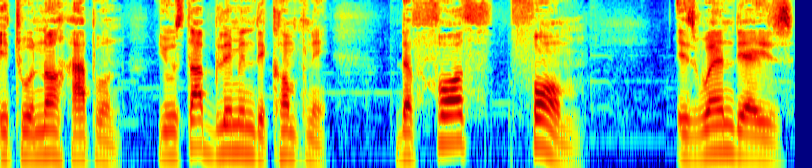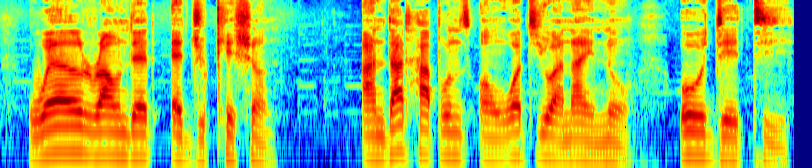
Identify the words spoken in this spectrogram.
it will not happen. You start blaming the company. The fourth form is when there is well rounded education. And that happens on what you and I know OJT,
